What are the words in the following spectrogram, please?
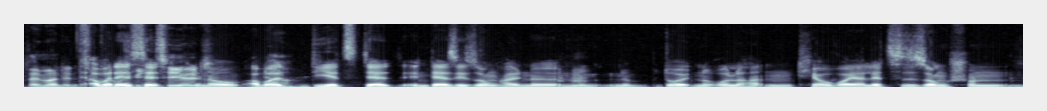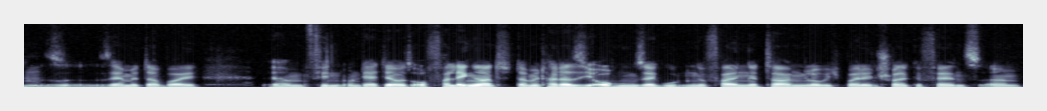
Wenn man den aber der ist jetzt, genau, aber ja. die jetzt der, in der Saison halt eine, mhm. eine, bedeutende Rolle hatten. Thiau war ja letzte Saison schon mhm. sehr mit dabei. Ähm, find, und der hat ja jetzt auch verlängert. Damit hat er sich auch einen sehr guten Gefallen getan, glaube ich, bei den Schalke-Fans. Ähm,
